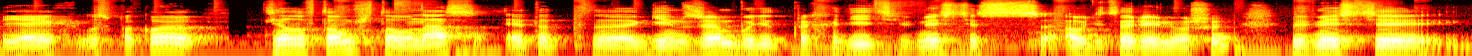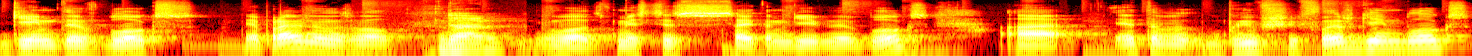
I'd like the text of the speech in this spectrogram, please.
я их успокою. Дело в том, что у нас этот э, Games Jam будет проходить вместе с аудиторией Леши, вместе Game Dev Blogs, я правильно назвал? Да. Вот, вместе с сайтом Game Dev Blogs. А это бывший Flash Game Blogs,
